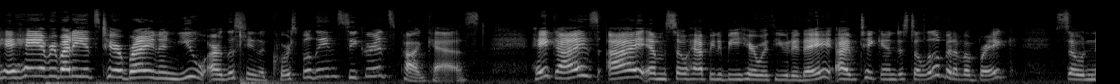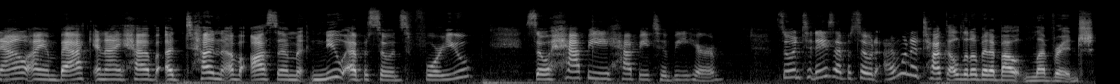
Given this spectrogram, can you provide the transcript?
Hey, hey, everybody, it's Tara Bryan, and you are listening to the Course Building Secrets Podcast. Hey, guys, I am so happy to be here with you today. I've taken just a little bit of a break, so now I am back and I have a ton of awesome new episodes for you. So happy, happy to be here. So, in today's episode, I want to talk a little bit about leverage.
